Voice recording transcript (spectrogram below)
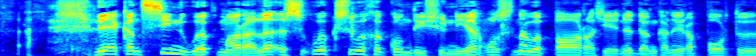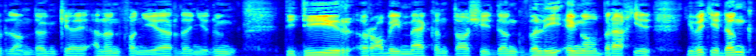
nee, ek kan sien ook maar hulle is ook so gekondisioneer. Ons nou 'n paar as jy nou dink aan die rapporteur, dan dink jy Ellen van Heerden, jy dink die dier Robbie McIntosh, jy dink Willie Engelbreg, jy jy weet jy dink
